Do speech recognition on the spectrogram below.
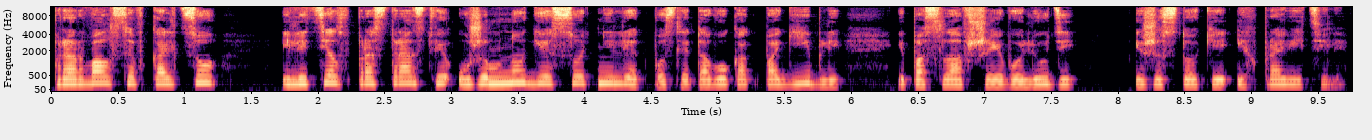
прорвался в кольцо и летел в пространстве уже многие сотни лет после того, как погибли и пославшие его люди и жестокие их правители.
